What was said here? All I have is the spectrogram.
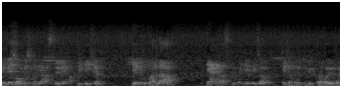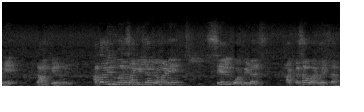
एम एस ऑफिसमध्ये असलेले ॲप्लिकेशन हे तुम्हाला ज्ञान असले पाहिजे. त्याच्या त्याच्यामध्ये तुम्ही प्रभावीपणे काम केलं पाहिजे. आता मी तुम्हाला सांगितल्याप्रमाणे सेल्फ कॉन्फिडन्स हा कसा वाढवायचा?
